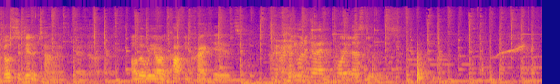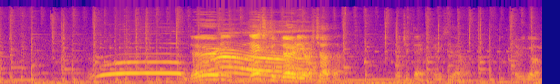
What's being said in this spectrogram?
close to dinner time. And uh, although we are coffee crackheads, You wanna go ahead and pour yeah, let's do this. Ooh, Dirty. Extra dirty horchata. What you think? Let me see that one. Here we go.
